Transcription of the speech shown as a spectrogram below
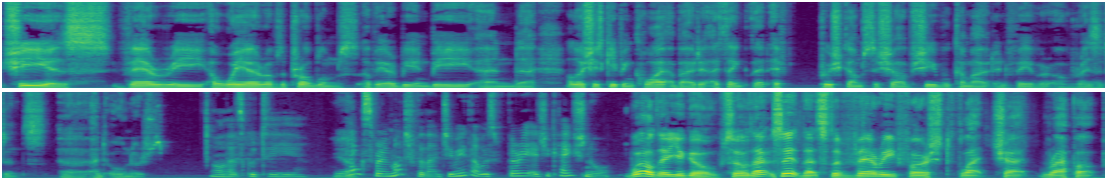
she is very aware of the problems of Airbnb. And uh, although she's keeping quiet about it, I think that if push comes to shove, she will come out in favour of residents uh, and owners. Oh, that's good to hear. Yeah. Thanks very much for that, Jimmy. That was very educational. Well, there you go. So that's it. That's the very first flat chat wrap up.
